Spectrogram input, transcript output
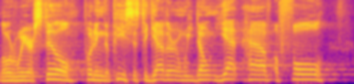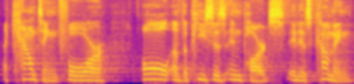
Lord, we are still putting the pieces together and we don't yet have a full accounting for all of the pieces and parts. It is coming.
